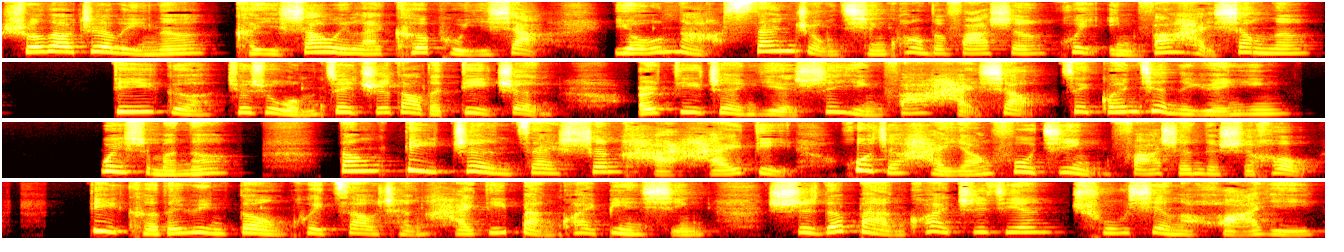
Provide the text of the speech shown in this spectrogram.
说到这里呢，可以稍微来科普一下，有哪三种情况的发生会引发海啸呢？第一个就是我们最知道的地震，而地震也是引发海啸最关键的原因。为什么呢？当地震在深海海底或者海洋附近发生的时候，地壳的运动会造成海底板块变形，使得板块之间出现了滑移。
